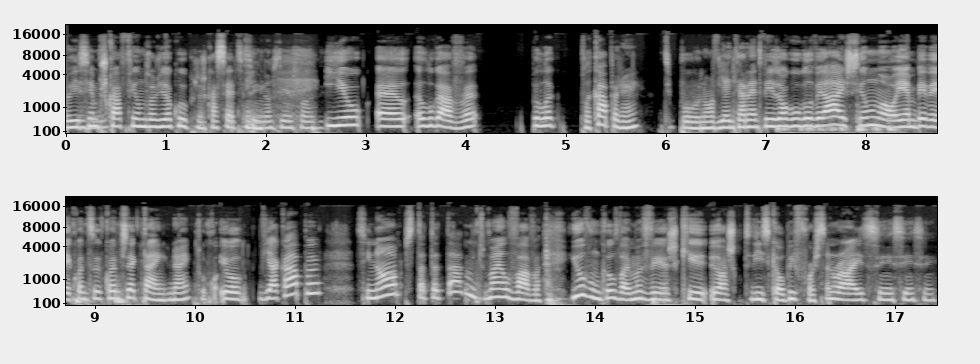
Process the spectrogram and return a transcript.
Eu ia sempre Uhum. buscar filmes aos videoclubes, nas cassetes Sim, ainda. nós tínhamos falado. E eu ah, alugava pela, pela capa, não é? Tipo, não havia internet, vias ao Google ver, ah, este filme ou IMBD, quantos, quantos é que tem, não é? Eu via a capa, sinopse, tá, tá, tá, muito bem, levava. E houve um que eu levei uma vez que eu acho que te disse que é o Before Sunrise. Sim, sim, sim.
